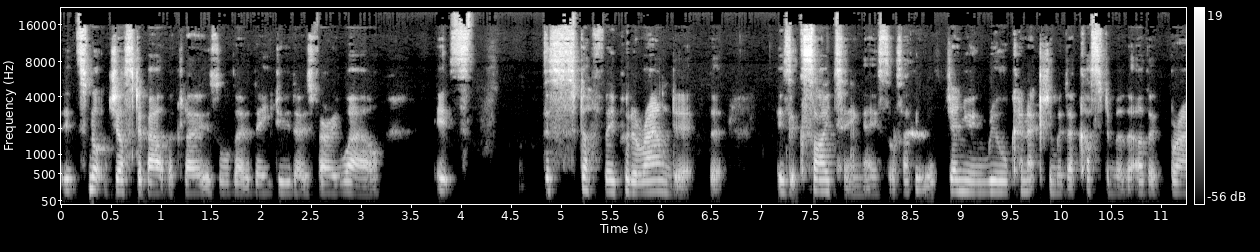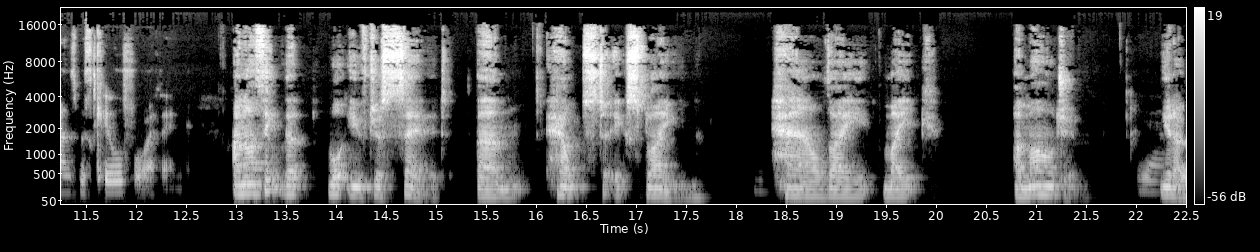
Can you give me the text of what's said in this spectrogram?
It's not just about the clothes, although they do those very well. It's the stuff they put around it that is exciting, ASOS. I think there's genuine, real connection with their customer that other brands must kill for, I think. And I think that what you've just said um, helps to explain how they make a margin. Yeah. You know,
